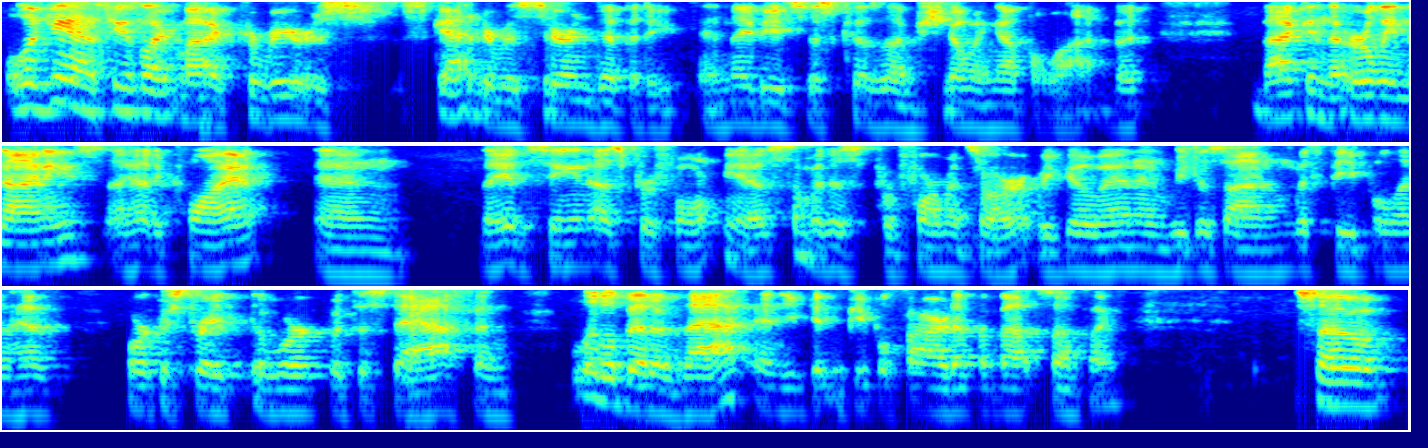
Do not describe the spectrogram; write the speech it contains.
Well, again, it seems like my career is scattered with serendipity, and maybe it's just because I'm showing up a lot. But back in the early 90s, I had a client, and they had seen us perform, you know, some of this performance art. We go in and we design with people and have orchestrate the work with the staff and a little bit of that, and you're getting people fired up about something so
